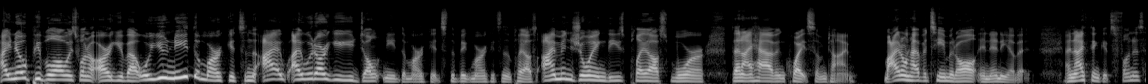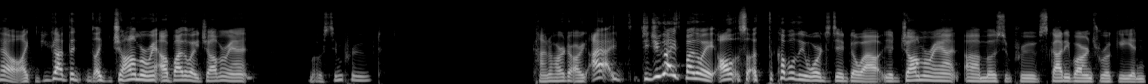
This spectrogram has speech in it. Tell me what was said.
I know people always want to argue about, well, you need the markets, and I, I would argue you don't need the markets, the big markets in the playoffs. I'm enjoying these playoffs more than I have in quite some time. I don't have a team at all in any of it, and I think it's fun as hell. Like you got the like Ja Morant. Oh, by the way, Ja Morant, most improved kind of hard to argue. I did you guys, by the way, all so a couple of the awards did go out. Ja Morant, uh, most improved, Scottie Barnes, rookie, and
